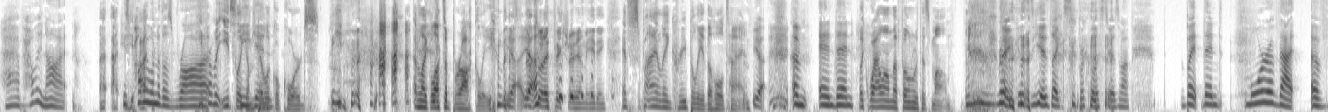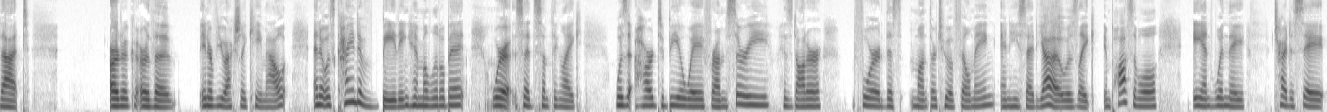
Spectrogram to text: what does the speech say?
uh, probably not. I, I, He's probably I- one of those raw. He probably eats like vegan- umbilical cords and like lots of broccoli. that's, Yeah, that's what I picture him eating and smiling creepily the whole time, Yeah. Um, and then like while on the phone with his mom. right because he is like super close to his mom but then more of that of that article or the interview actually came out and it was kind of baiting him a little bit where it said something like was it hard to be away from Suri his daughter for this month or two of filming? And he said yeah it was like impossible. And when they tried to say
